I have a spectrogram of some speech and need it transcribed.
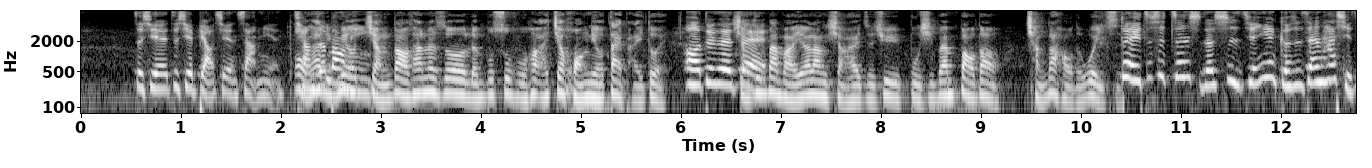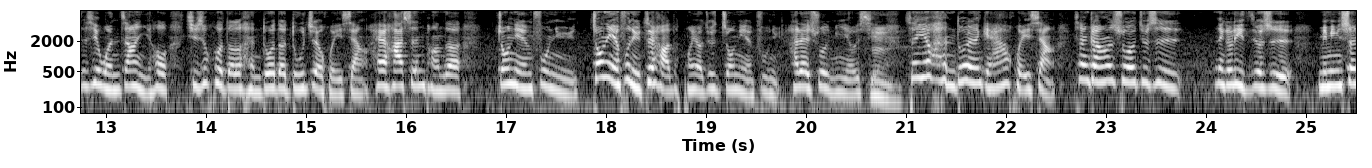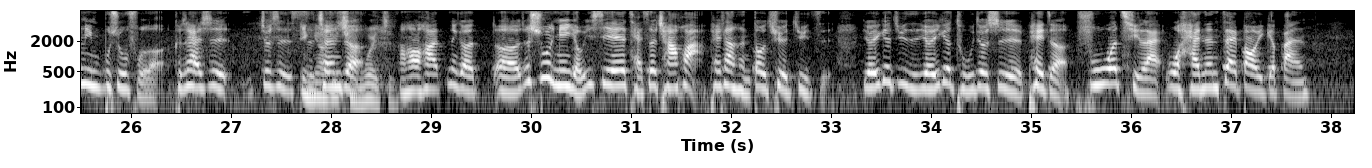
这些这些表现上面，抢着报名。有讲到他那时候人不舒服，后还叫黄牛代排队。哦，对对对，想尽办法要让小孩子去补习班报到。抢到好的位置，对，这是真实的事件。因为葛十三他写这些文章以后，其实获得了很多的读者回响，还有他身旁的中年妇女。中年妇女最好的朋友就是中年妇女，他在书里面有写，所以有很多人给他回响。像刚刚说，就是那个例子，就是明明生命不舒服了，可是还是就是死撑着。然后他那个呃，这书里面有一些彩色插画，配上很逗趣的句子。有一个句子，有一个图，就是配着扶我起来，我还能再报一个班。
